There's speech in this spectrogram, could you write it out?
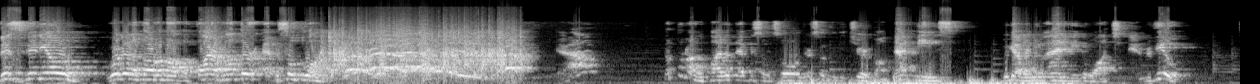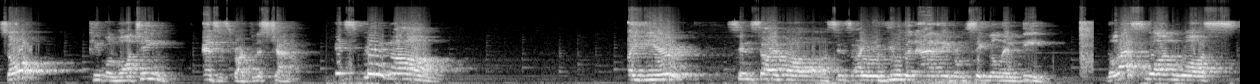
This video, we're gonna talk about the Fire Hunter Episode 1. yeah? Natural, pilot episode, so there's something to cheer about. That means we got a new anime to watch and review. So, keep on watching and subscribe to this channel. It's been uh, a year since I've uh, since I reviewed an anime from Signal MD. The last one was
